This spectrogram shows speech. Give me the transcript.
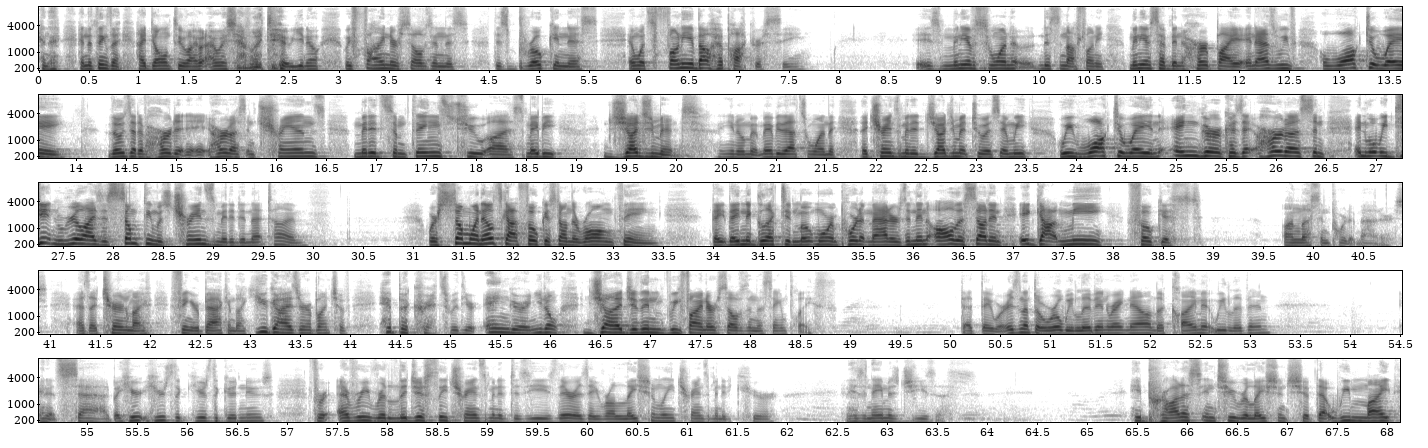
And the, and the things I, I don't do, I, I wish I would do. You know, we find ourselves in this, this brokenness. And what's funny about hypocrisy is many of us, one, this is not funny, many of us have been hurt by it. And as we've walked away, those that have heard it, hurt us and transmitted some things to us, maybe judgment, you know, maybe that's one. They, they transmitted judgment to us and we, we walked away in anger because it hurt us. And, and what we didn't realize is something was transmitted in that time where someone else got focused on the wrong thing. They, they neglected more important matters. And then all of a sudden, it got me focused on less important matters. As I turn my finger back and be like, you guys are a bunch of hypocrites with your anger and you don't judge. And then we find ourselves in the same place that they were. Isn't that the world we live in right now, the climate we live in? And it's sad. But here, here's, the, here's the good news for every religiously transmitted disease, there is a relationally transmitted cure. And his name is Jesus. He brought us into relationship that we might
